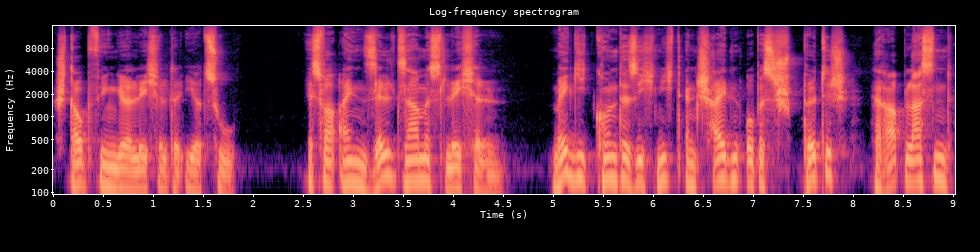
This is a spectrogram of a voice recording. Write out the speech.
Staubfinger lächelte ihr zu. Es war ein seltsames Lächeln. Maggie konnte sich nicht entscheiden, ob es spöttisch, herablassend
